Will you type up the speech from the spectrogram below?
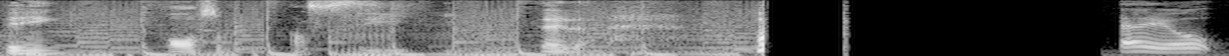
being awesome. I'll see you later. Hey up.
